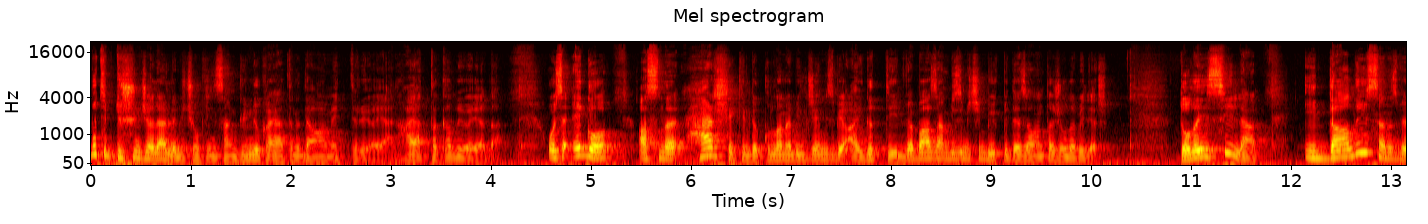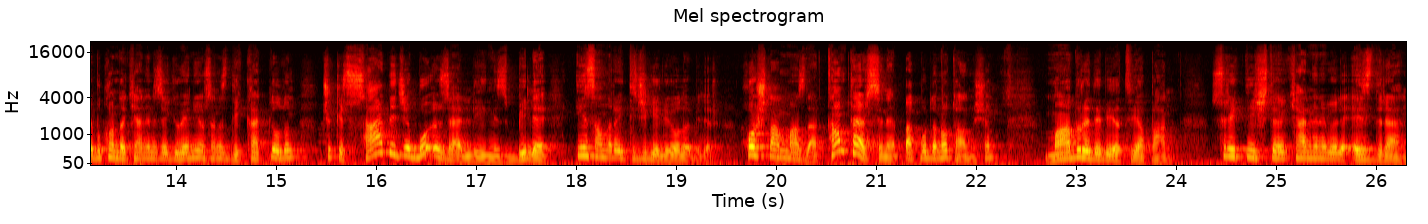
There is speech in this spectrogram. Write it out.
Bu tip düşüncelerle birçok insan günlük hayatını devam ettiriyor yani hayatta kalıyor ya da. Oysa ego aslında her şekilde kullanabileceğimiz bir aygıt değil ve bazen bizim için büyük bir dezavantaj olabilir. Dolayısıyla iddialıysanız ve bu konuda kendinize güveniyorsanız dikkatli olun. Çünkü sadece bu özelliğiniz bile insanlara itici geliyor olabilir. Hoşlanmazlar. Tam tersine bak burada not almışım. Mağdur edebiyatı yapan, sürekli işte kendini böyle ezdiren,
